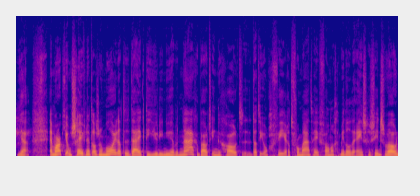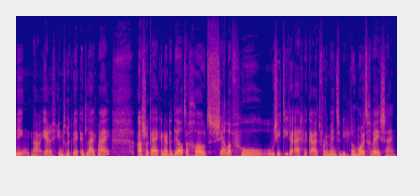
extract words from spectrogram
Ja, en Mark, je omschreef net al zo mooi dat de dijk die jullie nu hebben nagebouwd in de Goot, dat die ongeveer het formaat heeft van een gemiddelde eensgezinswoning. Nou, erg indrukwekkend lijkt mij. Als we kijken naar de Delta Goot zelf, hoe, hoe ziet die er eigenlijk uit voor de mensen die er nog nooit geweest zijn?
